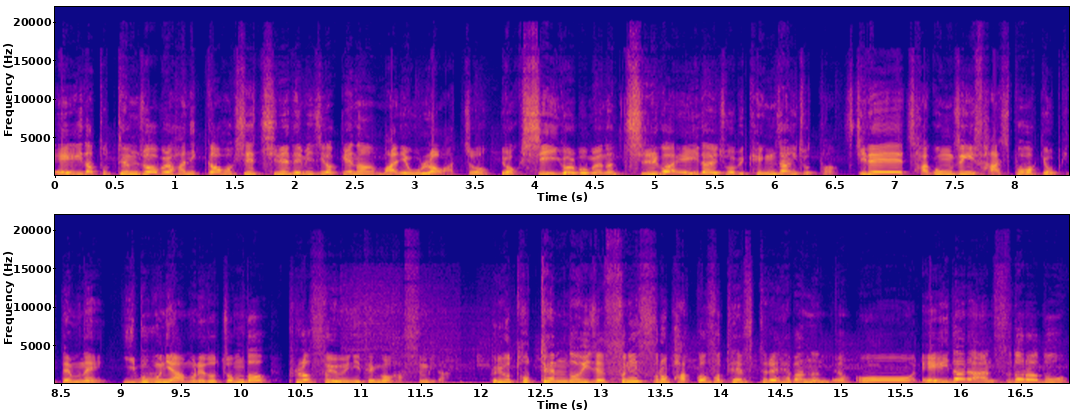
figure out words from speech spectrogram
에이다 토템 조합을 하니까 확실히 질의 데미지가 꽤나 많이 올라왔죠. 역시 이걸 보면은 질과 에이다의 조합이 굉장히 좋다. 질의 자공증이 40%밖에 없기 때문에 이 부분이 아무래도 좀 더 플러스 요인이 된 것 같습니다. 그리고 토템도 이제 스니스로 바꿔서 테스트를 해봤는데요. 어, 에이다를 안 쓰더라도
